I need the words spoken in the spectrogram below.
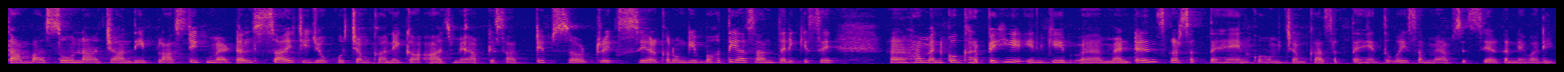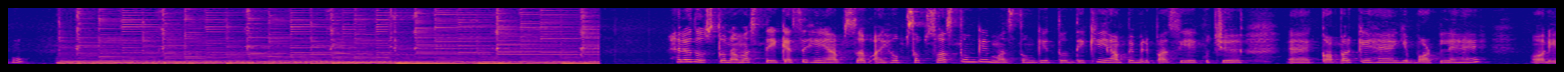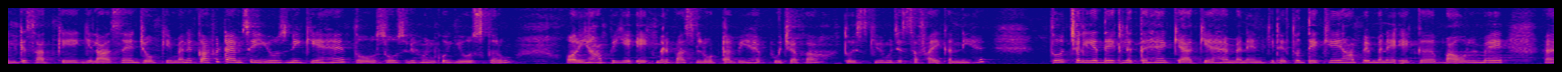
तांबा, सोना, चांदी, प्लास्टिक, मेटल, सारी चीज़ों को चमकाने का आज मैं आपके साथ टिप्स और ट्रिक्स शेयर करूँगी। बहुत ही आसान तरीके से हम इनको घर पे ही इनकी मेंटेनेंस कर सकते हैं, इनको हम चमका सकते हैं। तो वही सब मैं आपसे शेयर करने वाली हूँ। हेलो दोस्तों, नमस्ते। कैसे हैं आप सब? आई होप सब स्वस्थ होंगे, मस्त होंगे। तो देखिए, यहाँ पे मेरे पास ये कुछ कॉपर के हैं, ये बॉटलें हैं और इनके साथ के ये गिलास हैं, जो कि मैंने काफ़ी टाइम से यूज़ नहीं किए हैं तो सोच रही हूँ उनको यूज़ करूँ। और यहाँ पे ये एक मेरे पास लोटा भी है पूजा का तो इसकी भी मुझे सफ़ाई करनी है। तो चलिए देख लेते हैं क्या किया है मैंने इनके लिए। तो देखिए यहाँ पे मैंने एक बाउल में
